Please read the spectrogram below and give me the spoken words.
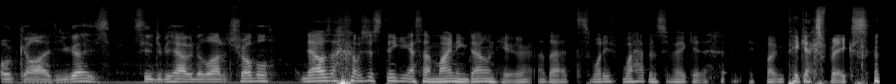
oh god, you guys seem to be having a lot of trouble. Yeah, I was I was just thinking as I'm mining down here uh, that what if what happens if I get if my pickaxe breaks?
